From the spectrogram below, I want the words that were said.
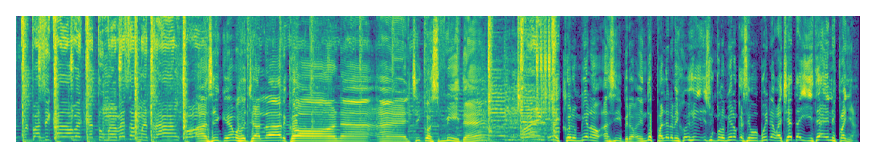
Disculpas si cada vez que tú me besas me tranco. Así que vamos a charlar con eh, el chico Smith, ¿eh? Él es colombiano, así, pero en dos palabras me dijo, es es un colombiano que hace buena bachata y está en España.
